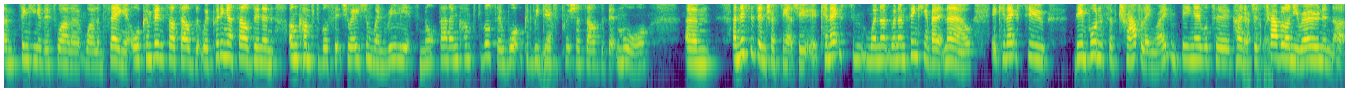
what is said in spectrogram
I'm, thinking of this while, uh, while i'm saying it or convince ourselves that we're putting ourselves in an uncomfortable situation when really it's not that uncomfortable. So what could we do yeah. to push ourselves a bit more? Um, and this is interesting actually. It connects to when, I, when i'm thinking about it now it connects to the importance of traveling right? And being able to kind Definitely. of just travel on your own. And uh,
